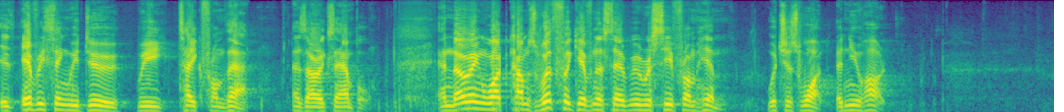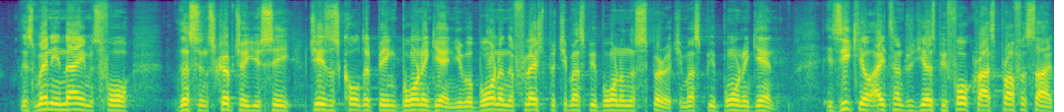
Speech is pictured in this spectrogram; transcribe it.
is everything we do, we take from that as our example. And knowing what comes with forgiveness that we receive from him, which is what? A new heart. There's many names for this in Scripture, you see, Jesus called it being born again. You were born in the flesh, but you must be born in the Spirit. You must be born again. Ezekiel, 800 years before Christ prophesied,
